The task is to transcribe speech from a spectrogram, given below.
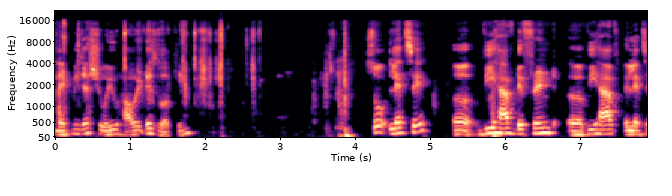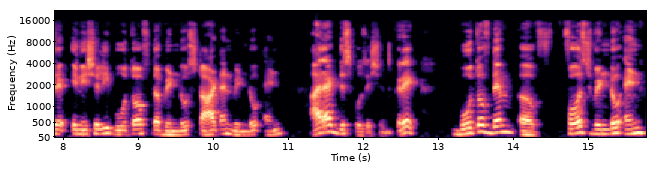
Let me just show you how it is working. So let's say uh, we have different uh, we have let's say initially both of the window start and window end are at this position correct? Both of them uh, first window end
